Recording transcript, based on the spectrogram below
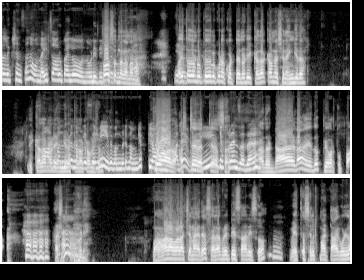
ಕಲೆಕ್ಷನ್ಸ್ ನಾ ಒಂದ್ ಐದ್ ಸಾವಿರ ರೂಪಾಯಲ್ಲೂ ನೋಡಿದೀನಿ ತೋರಿಸಿದ್ನಲ್ಲ ತೋರ್ಸದ್ನಲ್ಲ ನಾನು? ಫೈವ್ ತೌಸಂಡ್ ರುಪೀಸ್ ಕೂಡ ಕೊಟ್ಟೆ ನೋಡಿ ಕಲರ್ ಕಾಂಬಿನೇಷನ್ ಹೆಂಗಿದೆ? ಈ ಕಲರ್ ನೋಡಿ ಹೆಂಗಿದೆ ಕಲರ್ ಕಾಂಬಿನೇಷನ್ ಇದು ಬಂದ್ಬಿಟ್ಟು ನಮಗೆ ಪ್ಯೂರ್ ಅಷ್ಟೇ ವ್ಯತ್ಯಾಸ. ಡಿಫ್ರೆನ್ಸ್ ಅದೇ. ಅದು ಡಾಲ್ಡ ಇದು ಪ್ಯೂರ್ ತುಪ್ಪ. ಅಷ್ಟೇ ನೋಡಿ. ಬಹಳ ಬಹಳ ಚೆನ್ನಾಗಿದೆ. Celebrity saris. With silk mart ಆಗುಳ್ಳ.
